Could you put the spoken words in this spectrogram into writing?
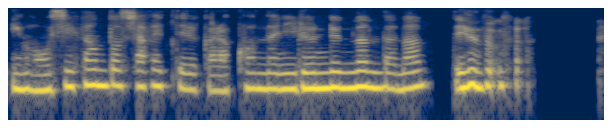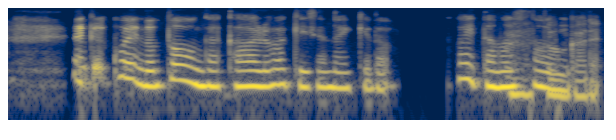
今推しさんと喋ってるからこんなにルンルンなんだなっていうのが なんか声のトーンが変わるわけじゃないけど、すごい楽うん、しそうにトーンがね。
